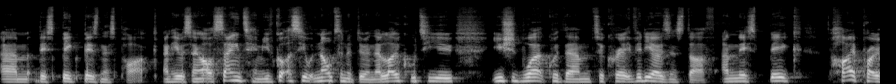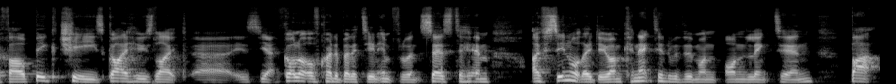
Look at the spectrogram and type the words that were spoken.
um, this big business park. And he was saying, I was saying to him, you've got to see what Knowlton are doing. They're local to you. You should work with them to create videos and stuff. And this big, high profile, big cheese guy who's like, uh, is, yeah, got a lot of credibility and influence says to him, I've seen what they do. I'm connected with them on, on LinkedIn, but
